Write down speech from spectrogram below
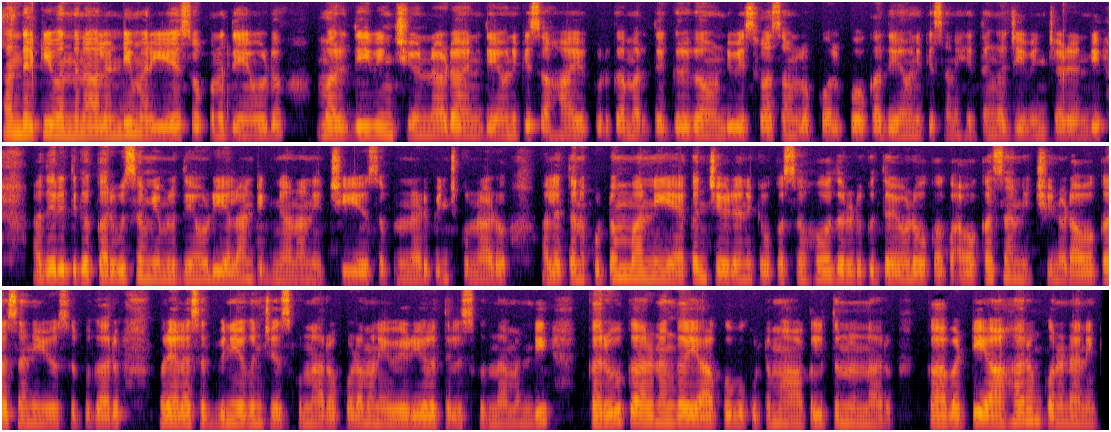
అందరికీ వందనాలండి. మరి ఏ సొప్పున దేవుడు మరి దీవించి ఉన్నాడు. ఆయన దేవునికి సహాయకుడిగా మరి దగ్గరగా ఉండి విశ్వాసంలో కోల్పోక దేవునికి సన్నిహితంగా జీవించాడండి. అదే రీతిగా కరువు సమయంలో దేవుడు ఎలాంటి జ్ఞానాన్ని ఇచ్చి యేసప్పును నడిపించుకున్నాడో అలా తన కుటుంబాన్ని ఏకం చేయడానికి ఒక సహోదరుడికి దేవుడు ఒక అవకాశాన్ని ఇచ్చినాడు. అవకాశాన్ని యూసుఫ్ గారు మరి ఎలా సద్వినియోగం చేసుకున్నారో కూడా మన వీడియోలో తెలుసుకుందామండి. కరువు కారణంగా యాకోబు కుటుంబం ఆకలితోనున్నారు. కాబట్టి ఆహారం కొనడానికి.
